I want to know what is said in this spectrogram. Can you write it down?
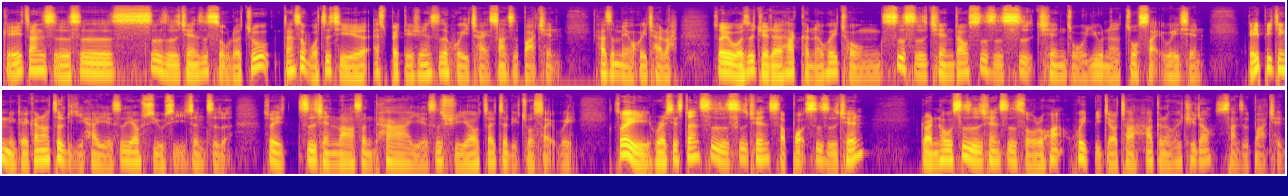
给暂时是四十千是守得住，但是我自己的 expectation 是回踩三十八千，还是没有回踩啦，所以我是觉得它可能会从四十千到四十四千左右呢做甩位先。诶，毕竟你可以看到这里它也是要休息一阵子的，所以之前拉升它也是需要在这里做甩位，所以 resistance 四十四千 support 四十千，然后四十千失守的话会比较差，它可能会去到三十八千。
